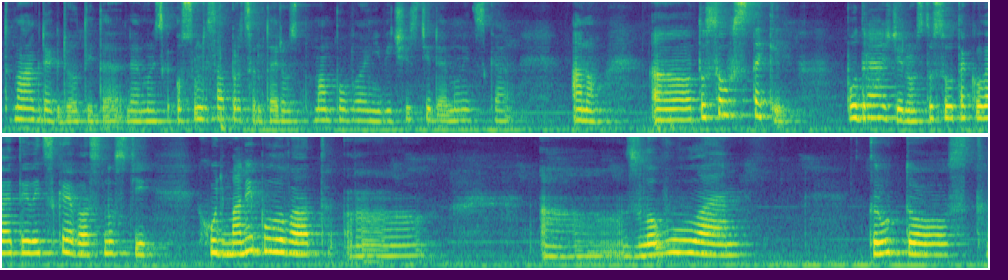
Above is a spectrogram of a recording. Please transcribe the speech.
To má kde kdo, ty té démonické. 80% to je dost. Mám povolení vyčistit démonické. Ano. Uh, to jsou vzteky. Podrážděnost. To jsou takové ty lidské vlastnosti. Chuť manipulovat, uh, zlovůle, krutost,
